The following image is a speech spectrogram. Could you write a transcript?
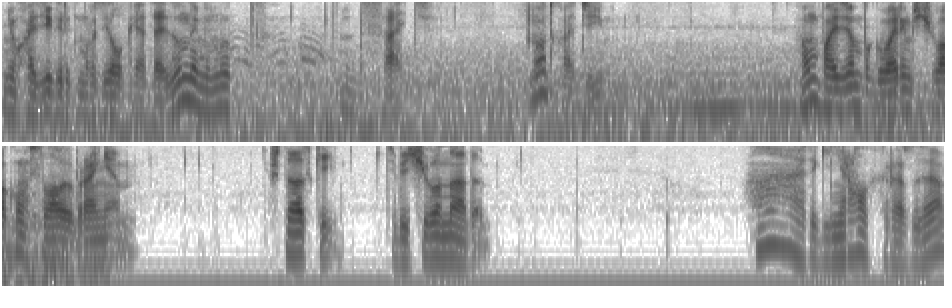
Не уходи, говорит Мурзилка, я отойду на минут 20. Ну, отходи. А мы пойдем поговорим с чуваком в силовой броне. Штатский, тебе чего надо? А, это генерал как раз, да?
